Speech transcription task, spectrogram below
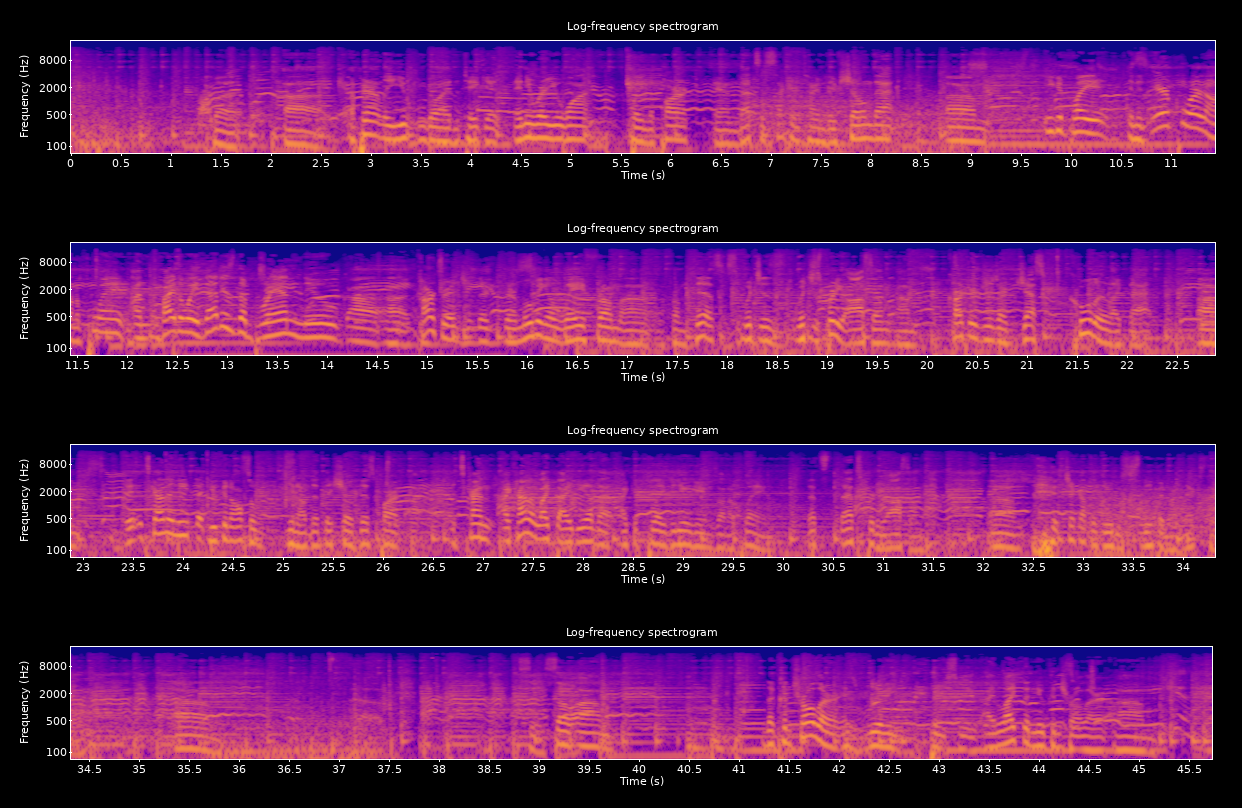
But uh, apparently, you can go ahead and take it anywhere you want, play in the park, and that's the second time they've shown that. Um, you could play in an airport, on a plane. And by the way, that is the brand new uh, uh, cartridge. They're, they're moving away from uh, from discs, which is which is pretty awesome. Um, cartridges are just cooler like that. Um, it, it's kind of neat that you can also, you know, that they showed this part. It's kind. I kind of like the idea that I could play video games on a plane. That's that's pretty awesome. Um, check out the dude who's sleeping right next to him. Um, see. So um, the controller is really pretty sweet. I like the new controller. Um,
